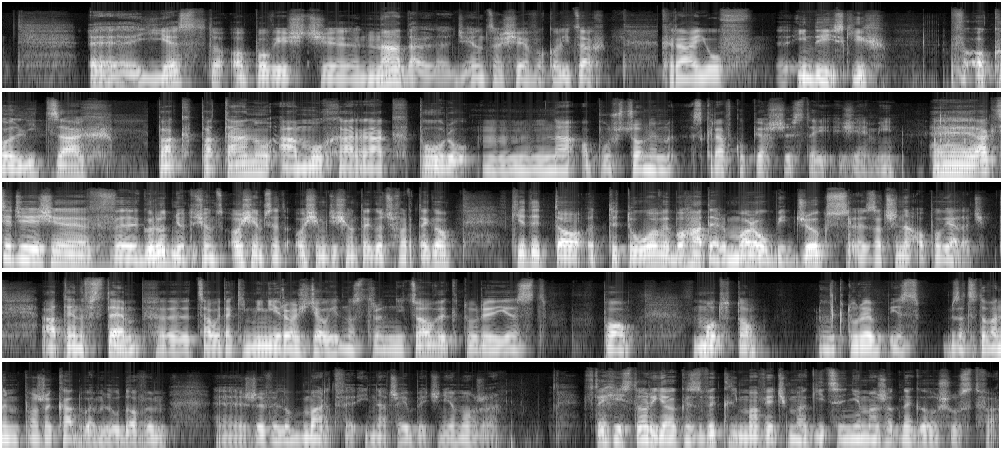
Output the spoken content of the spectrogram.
E, jest to opowieść nadal dziejąca się w okolicach krajów indyjskich, w okolicach Pakpatanu a Muharakpuru mm, na opuszczonym skrawku piaszczystej ziemi. E, akcja dzieje się w grudniu 1884, kiedy to tytułowy bohater Morrowby Jukes zaczyna opowiadać. A ten wstęp, e, cały taki mini rozdział jednostronnicowy, który jest po motto, które jest zacytowanym porzekadłem ludowym e, żywy lub martwy, inaczej być nie może. W tej historii, jak zwykli mawiać magicy, nie ma żadnego oszustwa.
